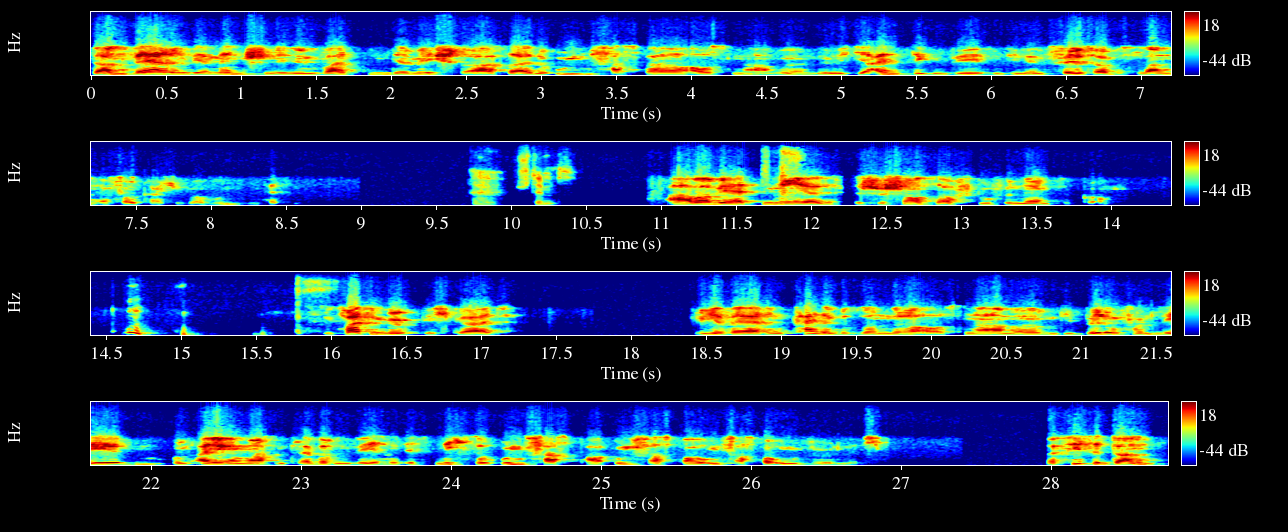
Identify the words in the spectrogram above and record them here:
dann wären wir Menschen in den Weiten der Milchstraße eine unfassbare Ausnahme, nämlich die einzigen Wesen, die den Filter bislang erfolgreich überwunden hätten. Stimmt. Aber wir hätten eine realistische Chance, auf Stufe 9 zu kommen. Die zweite Möglichkeit, wir wären keine besondere Ausnahme. Die Bildung von Leben und einigermaßen cleveren Wesen ist nicht so unfassbar, unfassbar, unfassbar ungewöhnlich. Das hieße dann,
